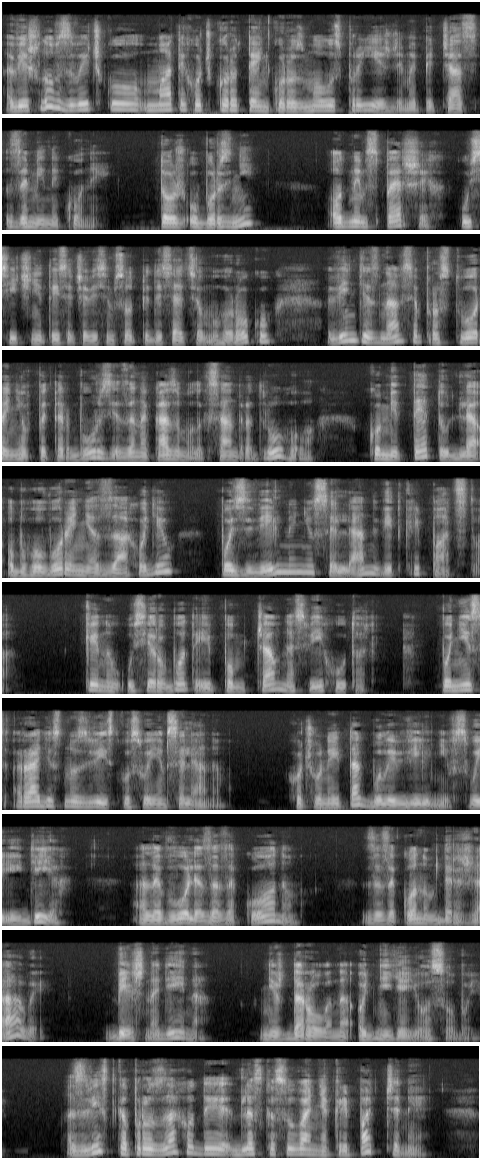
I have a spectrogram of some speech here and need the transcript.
Війшло в звичку мати хоч коротеньку розмову з проїжджими під час заміни коней. Тож у борзні, одним з перших у січні 1857 року, він дізнався про створення в Петербурзі за наказом Олександра II комітету для обговорення заходів по звільненню селян від кріпацтва кинув усі роботи і помчав на свій хутор, поніс радісну звістку своїм селянам. Хоч вони і так були вільні в своїх діях, але воля за законом, за законом держави більш надійна, ніж дарована однією особою. Звістка про заходи для скасування кріпаччини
